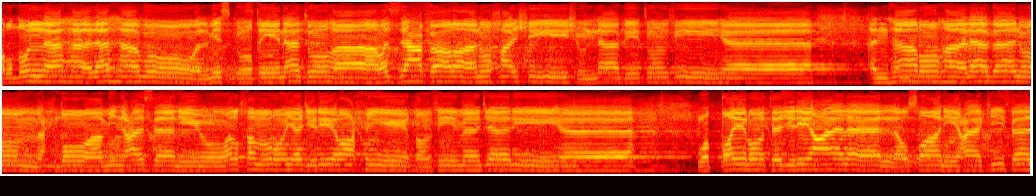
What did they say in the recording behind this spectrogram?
أرض لها ذهب والمسك طينتها والزعفران حشيش نابت فيها. أنهارها لبن محظوى من عسل والخمر يجري رحيقا في مجاريها والطير تجري على الأغصان عاكفة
